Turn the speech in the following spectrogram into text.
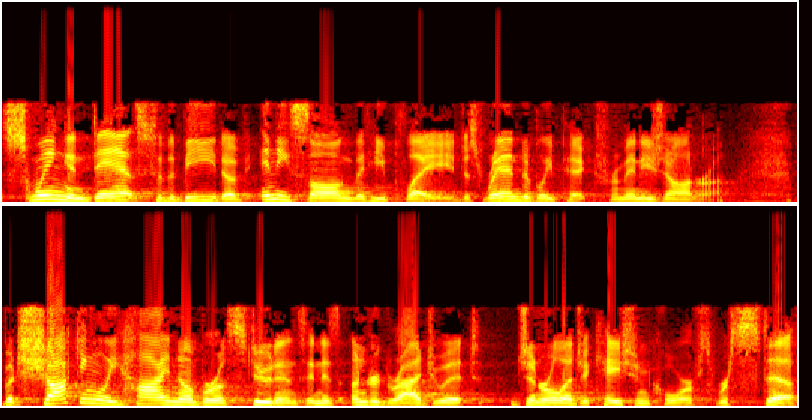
swing and dance to the beat of any song that he played, just randomly picked from any genre. But shockingly high number of students in his undergraduate general education course were stiff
